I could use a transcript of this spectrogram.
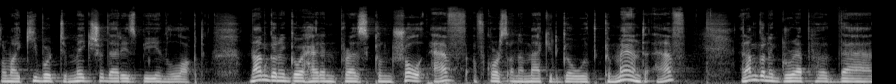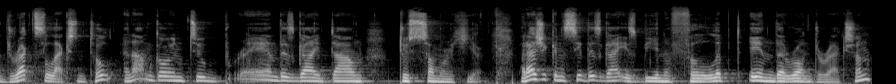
on my keyboard to make sure that is being locked. Now I'm going to go ahead and press Control F. Of course, on a Mac you'd go with Command F. And I'm going to grab uh, the direct selection tool and I'm going to bring this guy down to somewhere here. But as you can see, this guy is being flipped in the wrong direction.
